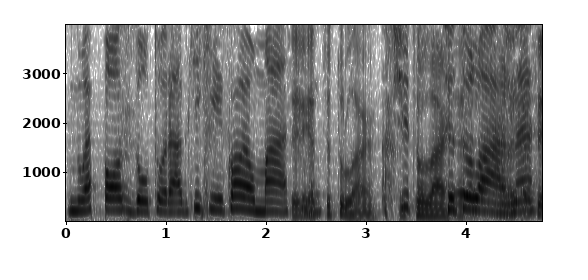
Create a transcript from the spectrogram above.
não é pós-doutorado? Que, que, qual é o máximo? Seria titular. Titular, titular é, né? Assim,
